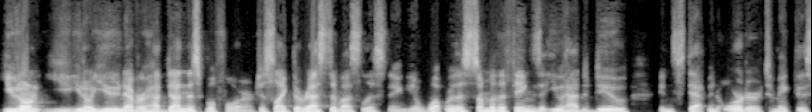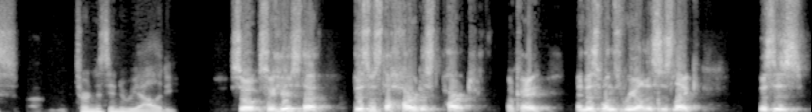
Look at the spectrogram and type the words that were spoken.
you don't you, you know you never have done this before just like the rest of us listening you know what were the some of the things that you had to do in step in order to make this uh, turn this into reality so so here's the this was the hardest part okay and this one's real this is like this is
